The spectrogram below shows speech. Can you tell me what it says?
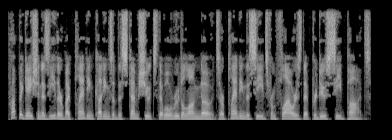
Propagation is either by planting cuttings of the stem shoots that will root along nodes or planting the seeds from flowers that produce seed pods.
